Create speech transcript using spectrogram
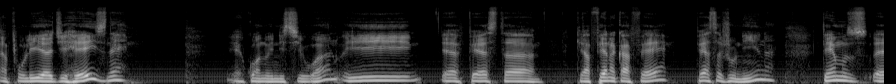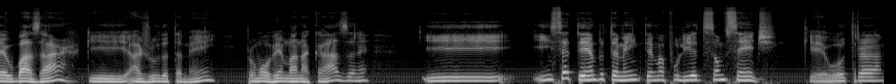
a folia de reis, né? É quando inicia o ano, e é a festa, que é a Fena Café, festa junina. Temos é, o bazar, que ajuda também, promovemos lá na casa, né? E, e em setembro também tem uma folia de São Vicente, que é outra,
